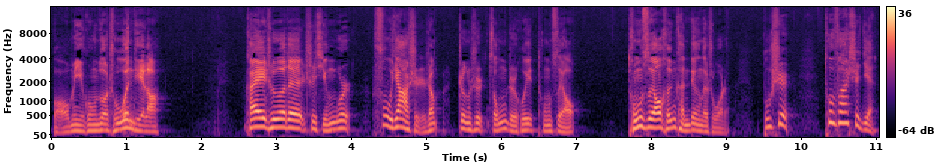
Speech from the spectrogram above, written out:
保密工作出问题了？”开车的是邢贵，副驾驶上正是总指挥佟思瑶。佟思瑶很肯定的说着：“不是突发事件，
